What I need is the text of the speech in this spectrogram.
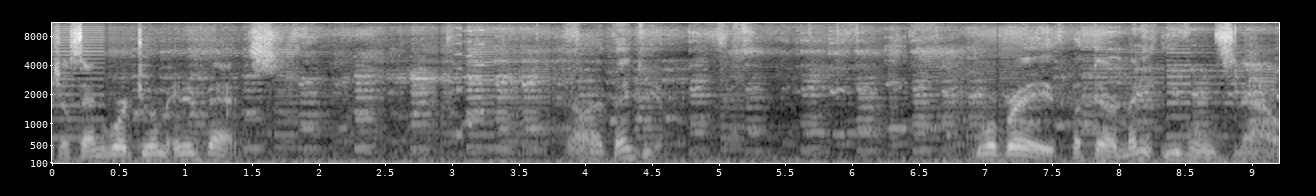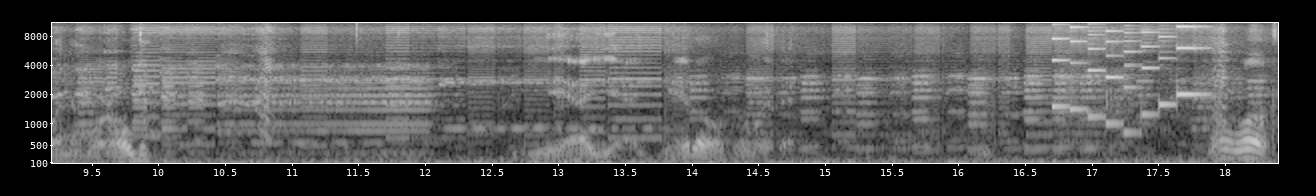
I shall send word to him in advance. Uh, thank you. You are brave, but there are many evils now in the world. Yeah, yeah, get over with it. Oh, look.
